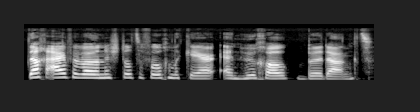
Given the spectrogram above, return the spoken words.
Dag aardbewoners, tot de volgende keer. En Hugo, bedankt.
